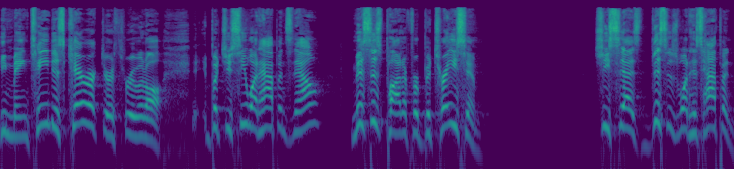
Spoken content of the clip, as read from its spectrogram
He maintained his character through it all. But you see what happens now? Mrs. Potiphar betrays him. She says, This is what has happened.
